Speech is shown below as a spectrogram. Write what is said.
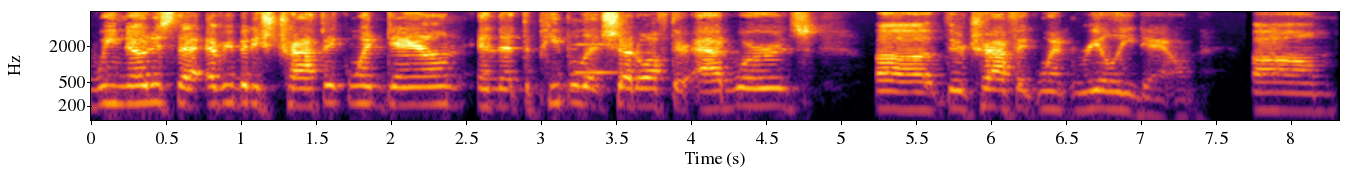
we noticed that everybody's traffic went down, and that the people that shut off their AdWords, uh, their traffic went really down. Um,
